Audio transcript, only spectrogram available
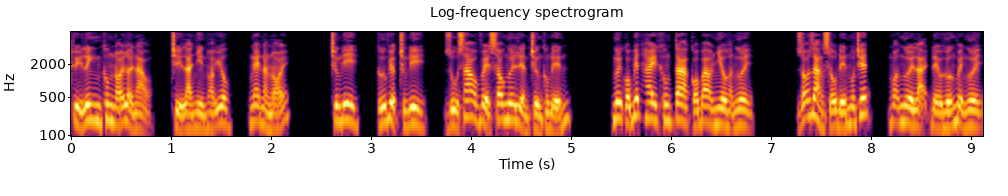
Thủy Linh không nói lời nào, chỉ là nhìn Hỏa Yêu, nghe nàng nói, "Trừng đi, cứ việc trừng đi, dù sao về sau ngươi liền trừng không đến. Ngươi có biết hay không ta có bao nhiêu hận ngươi? Rõ ràng xấu đến muốn chết, mọi người lại đều hướng về ngươi,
